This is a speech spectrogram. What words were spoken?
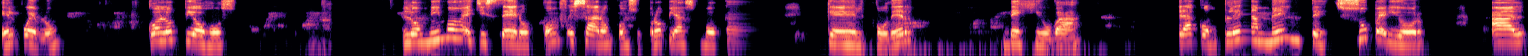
el pueblo con los piojos, los mismos hechiceros confesaron con sus propias bocas que el poder de Jehová era completamente superior al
